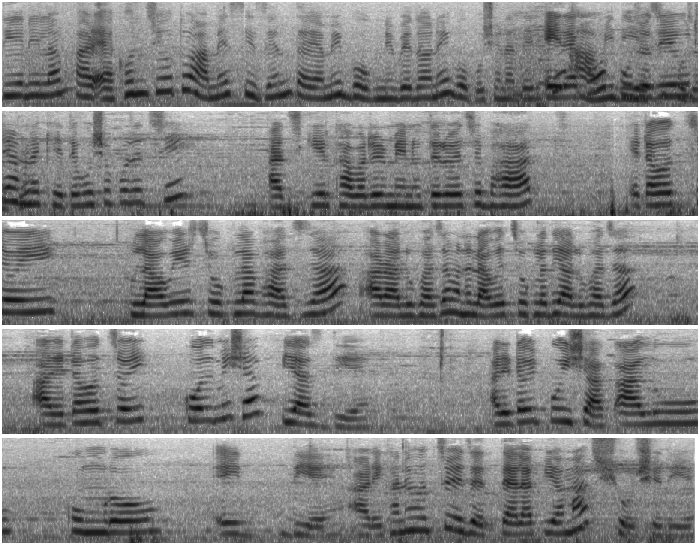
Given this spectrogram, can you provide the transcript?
দিয়ে নিলাম। আর এখন যেহেতু আমের সিজন তাই আমি ভোগ নিবেদনে গোপুসোনাদের আমি পুজো দিয়ে উঠে আমরা খেতে বসে পড়েছি। আজকের খাবারের মেনুতে রয়েছে ভাত। এটা হচ্ছে ওই লাউয়ের চোকলা ভাজা আর আলু ভাজা মানে লাউয়ের চোকলা দিয়ে আলু ভাজা। আর এটা হচ্ছে ওই কলমি শাক, পেঁয়াজ দিয়ে। আর এটা ওই পুঁই শাক, আলু, কুমড়ো, এই দিয়ে। আর এখানে হচ্ছে এই যে তেলাপিয়া মাছ, সর্ষে দিয়ে।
